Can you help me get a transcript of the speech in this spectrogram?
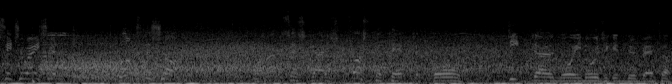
Promising situation. Blocks the shot. Well, that's this guy's first attempt at goal. Deep down, though, he knows he can do better.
